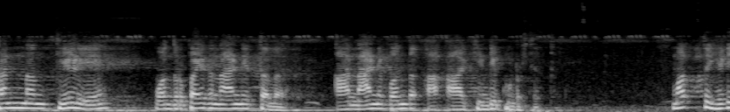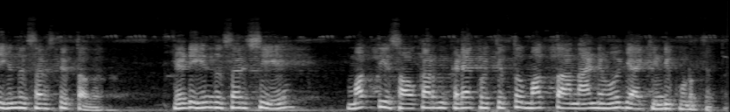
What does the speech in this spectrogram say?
ಟನ್ ಅಂತೇಳಿ ಒಂದು ರೂಪಾಯಿದ ನಾಣ್ಯ ಇತ್ತಲ್ಲ, ಆ ನಾಣ್ಯ ಬಂದು ಆ ಆ ಕಿಂಡಿ ಕುಂಡಿರ್ತಿತ್ತು. ಮತ್ತು ಹಿಡಿ ಹಿಂದೆ ಸರಿಸ್ತಿತ್ತು ಅದು. ಹಿಡಿ ಹಿಂದೆ ಸರಿಸಿ ಮತ್ತು ಈ ಸಾವುಕಾರನ ಕಡ್ಯಾಕೆ ಹೋಗ್ತಿತ್ತು, ಮತ್ತು ಆ ನಾಣ್ಯ ಹೋಗಿ ಆ ಕಿಂಡಿ ಕುಂಡಿರ್ತಿತ್ತು.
